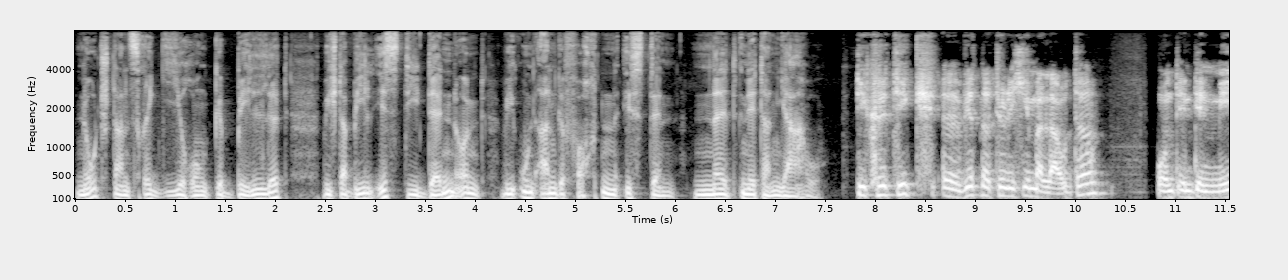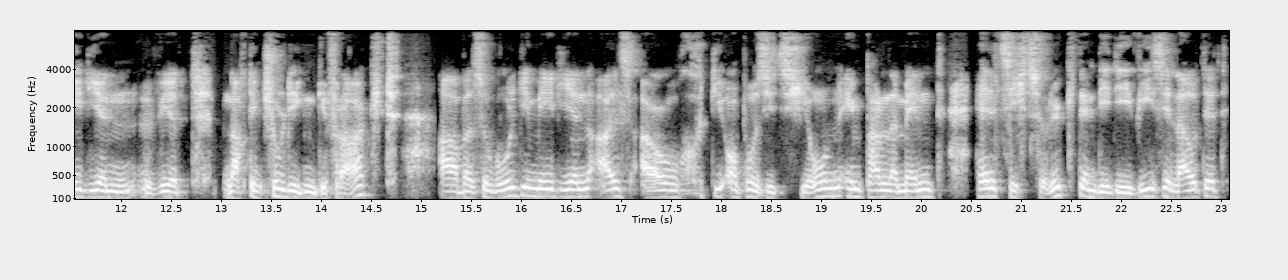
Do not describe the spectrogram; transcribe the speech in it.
Notstandsregierung gebildet. Wie stabil ist die denn und wie unangefochten ist denn Netanyahu? Die Kritik äh, wird natürlich immer lauter. Und in den Medien wird nach den Schuldigen gefragt. Aber sowohl die Medien als auch die Opposition im Parlament hält sich zurück, denn die Devise lautet,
